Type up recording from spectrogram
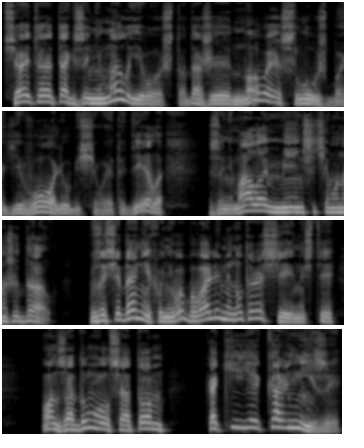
Все это так занимало его, что даже новая служба его, любящего это дело, занимала меньше, чем он ожидал. В заседаниях у него бывали минуты рассеянности. Он задумывался о том, какие карнизы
